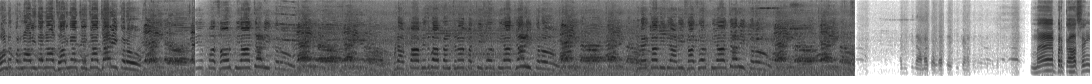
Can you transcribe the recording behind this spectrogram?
ਵੰਡ ਪ੍ਰਣਾਲੀ ਦੇ ਨਾਲ ਸਾਰੀਆਂ ਚੀਜ਼ਾਂ ਜਾਰੀ ਕਰੋ। ਜਾਰੀ ਕਰੋ ਆਪਾਂ 100 ਰੁਪਿਆ ਜਾਰੀ ਕਰੋ। ਜਾਰੀ ਕਰੋ ਜਾਰੀ ਕਰੋ। ਬੁਢਾਪਾ ਵਿਧਵਾ ਪੈਨਸ਼ਨਾਂ 2500 ਰੁਪਿਆ ਜਾਰੀ ਕਰੋ। ਜਾਰੀ ਕਰੋ ਜਾਰੀ ਕਰੋ। ਨਰੇਗਾ ਦੀ ਦਿਹਾੜੀ 700 ਰੁਪਿਆ ਜਾਰੀ ਕਰੋ। ਮੈਂ ਪ੍ਰਕਾਸ਼ ਸਿੰਘ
